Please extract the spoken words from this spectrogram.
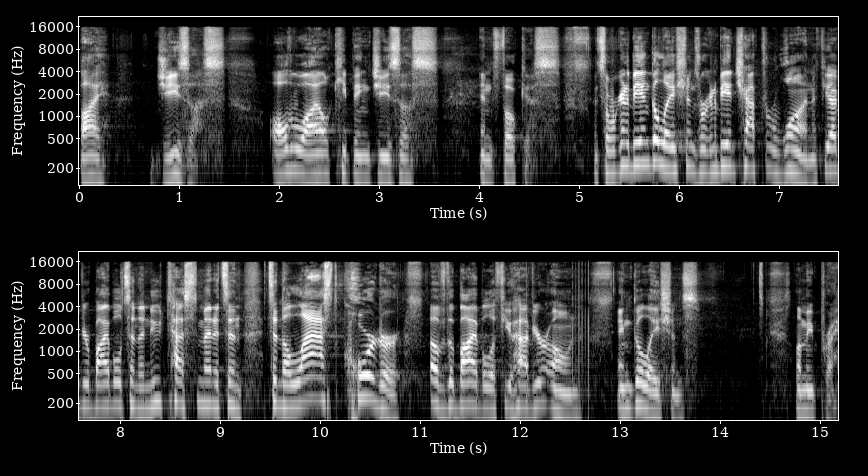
By Jesus. All the while keeping Jesus in focus. And so we're going to be in Galatians. We're going to be in chapter one. If you have your Bible, it's in the New Testament. It's in, it's in the last quarter of the Bible if you have your own in Galatians. Let me pray.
